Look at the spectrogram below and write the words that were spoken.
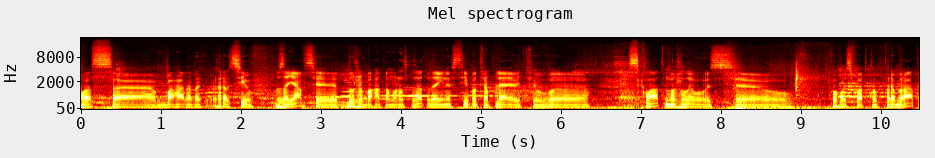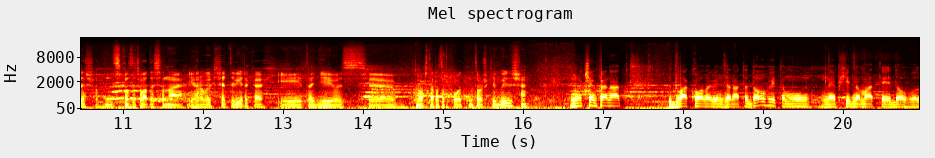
У вас е, багато гравців в заявці, дуже багато можна сказати, де і не всі потрапляють в склад. Можливо, ось е, когось варто прибрати, щоб сконцентруватися на ігрових четвірках, і тоді ось е, можна розраховувати на трошки більше. Ну, чемпіонат в два кола він занадто довгий, тому необхідно мати довгу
